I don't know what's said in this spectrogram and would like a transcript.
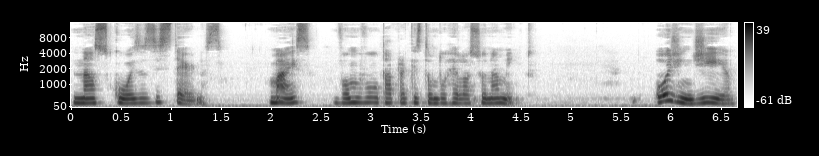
nas coisas externas. Mas vamos voltar para a questão do relacionamento. Hoje em dia,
